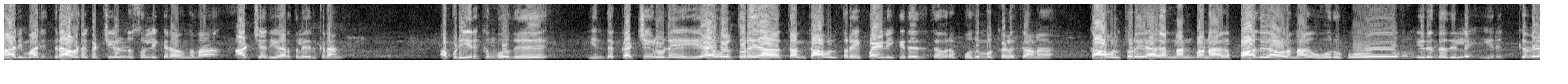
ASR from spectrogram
மாறி மாறி திராவிட கட்சிகள்னு சொல்லிக்கிறவங்க தான் ஆட்சி அதிகாரத்தில் இருக்கிறாங்க. அப்படி இருக்கும்போது இந்த கட்சிகளுடைய ஏவல் துறையாகத்தான் காவல்துறை பயணிக்கிறது தவிர பொதுமக்களுக்கான காவல்துறையாக நண்பனாக பாதுகாவலனாக ஒருபோதும் இருந்ததில்லை இருக்கவே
